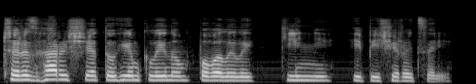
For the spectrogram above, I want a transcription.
Через гарище тугим клином повалили кінні і піші рицарі,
